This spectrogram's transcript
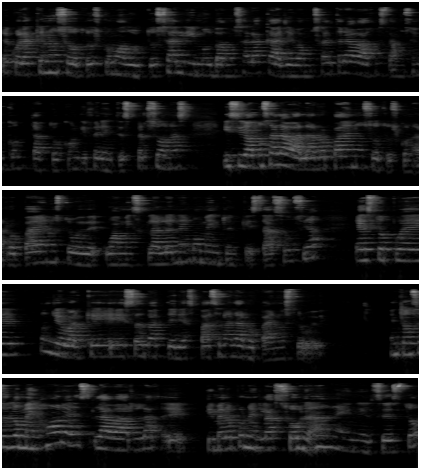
Recuerda que nosotros como adultos salimos, vamos a la calle, vamos al trabajo, estamos en contacto con diferentes personas y si vamos a lavar la ropa de nosotros con la ropa de nuestro bebé o a mezclarla en el momento en que está sucia, esto puede conllevar que esas bacterias pasen a la ropa de nuestro bebé. Entonces lo mejor es lavarla, eh, primero ponerla sola en el cesto,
